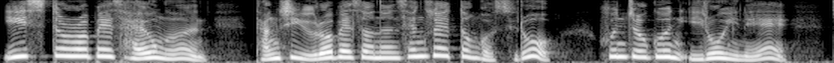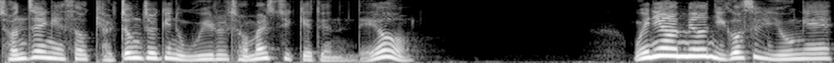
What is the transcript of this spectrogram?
이 스토럽의 사용은 당시 유럽에서는 생소했던 것으로 훈족은 이로 인해 전쟁에서 결정적인 우위를 점할 수 있게 되는데요. 왜냐하면 이것을 이용해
